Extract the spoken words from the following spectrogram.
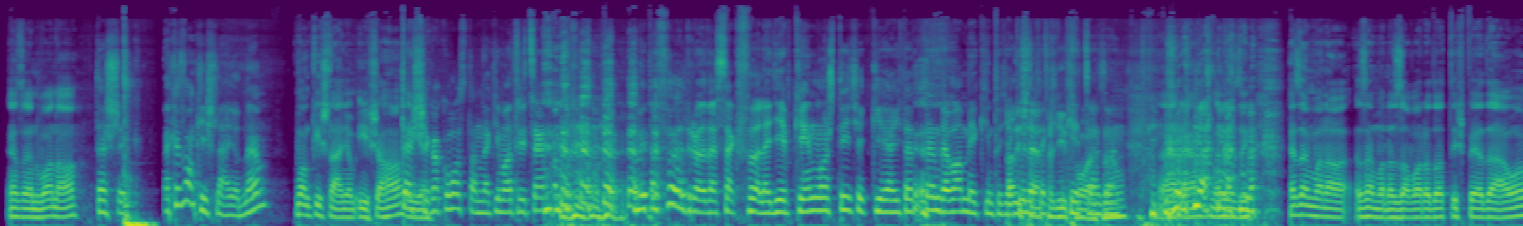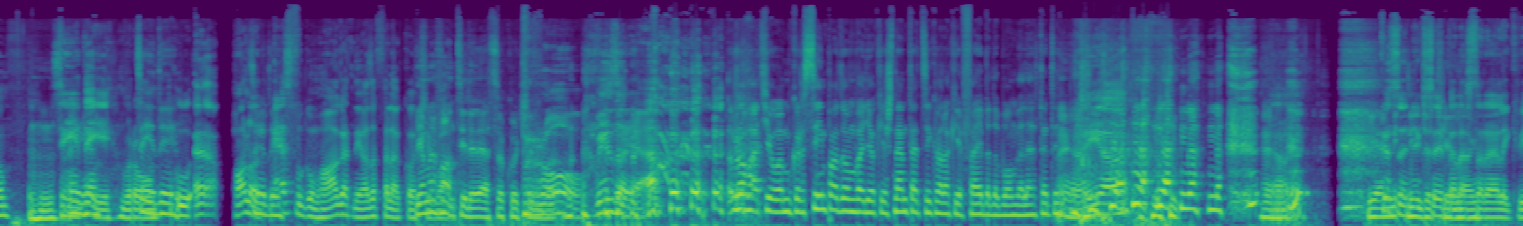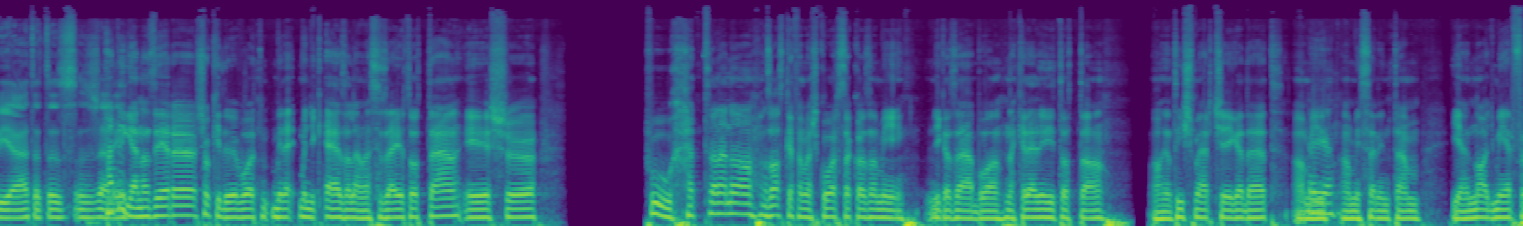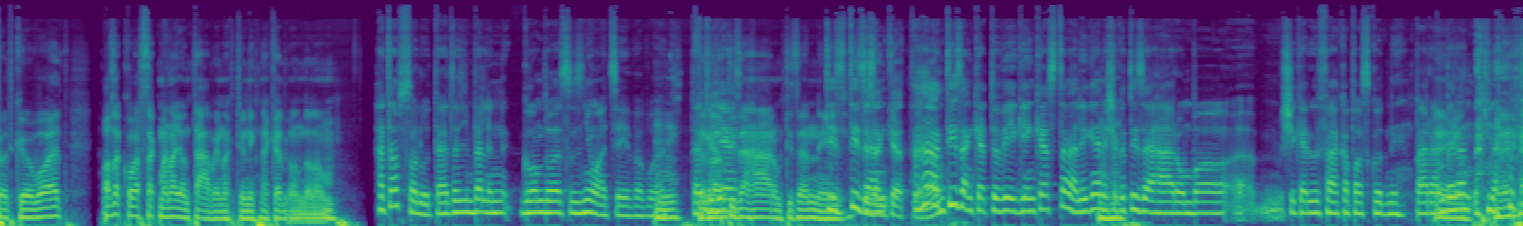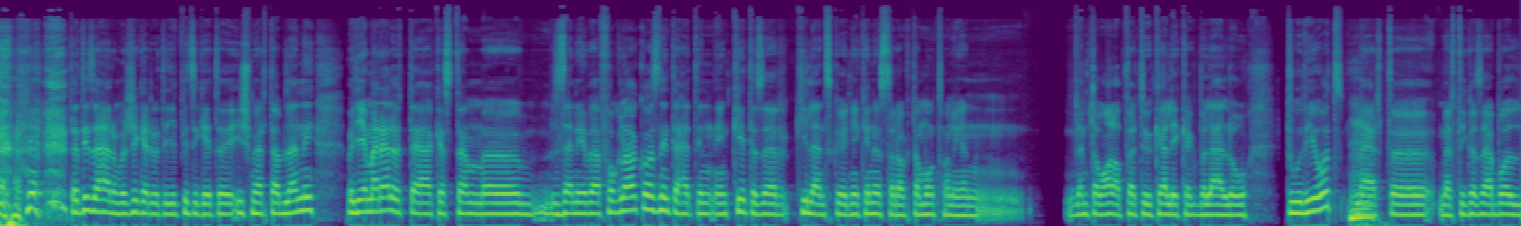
Ezen van a... Tessék. Neked van kislányod, nem? Van kislányom is, aha. Tessék, igen. akkor hoztam neki matricát, amit, amit a földről veszek föl egyébként most így, hogy kiejtettem, de van még kint, is lehet, hogy itt volt, nem? Erre, na nézzük. Ezen van, a, ezen van a zavarodott is például. Uh-huh. CD, Igen. bro. CD. Ú, e, hallod, CD. ezt fogom hallgatni hazafele a Ja, kocsiban. mert van CD játszó Bro, bizonyám. Rohadt jó, amikor a színpadon vagyok, és nem tetszik valaki, a fejbe dobom vele. Tehát, Igen. ja. na, na, na. Ja. Ilyen Köszönjük szépen csillag. ezt a relikviát, tehát ez, ez zseni. Hát igen, azért sok idő volt, mire mondjuk ez a lemezhez eljutottál, és fú, hát talán az aszkefemes korszak az, ami igazából neked elindította az ismertségedet, ami, Igen. ami szerintem ilyen nagy mérföldkő volt. Az a korszak már nagyon távolnak tűnik neked, gondolom. Hát abszolút, tehát hogy bele gondolsz, az 8 éve volt. Mhm. Tehát ugye 13, 14. tiz- tizen- 12, nem? Hát 12 végén kezdtem el, igen, és Mhm. akkor 13-ba ö, sikerült felkapaszkodni pár emberen. Tehát 13-ban sikerült egy picit ismertebb lenni. Ugye én már előtte elkezdtem zenével foglalkozni, tehát én, én 2009 környékén összeraktam otthon ilyen nem tudom, alapvető kellékekből álló stúdiót, Hmm. mert, mert igazából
